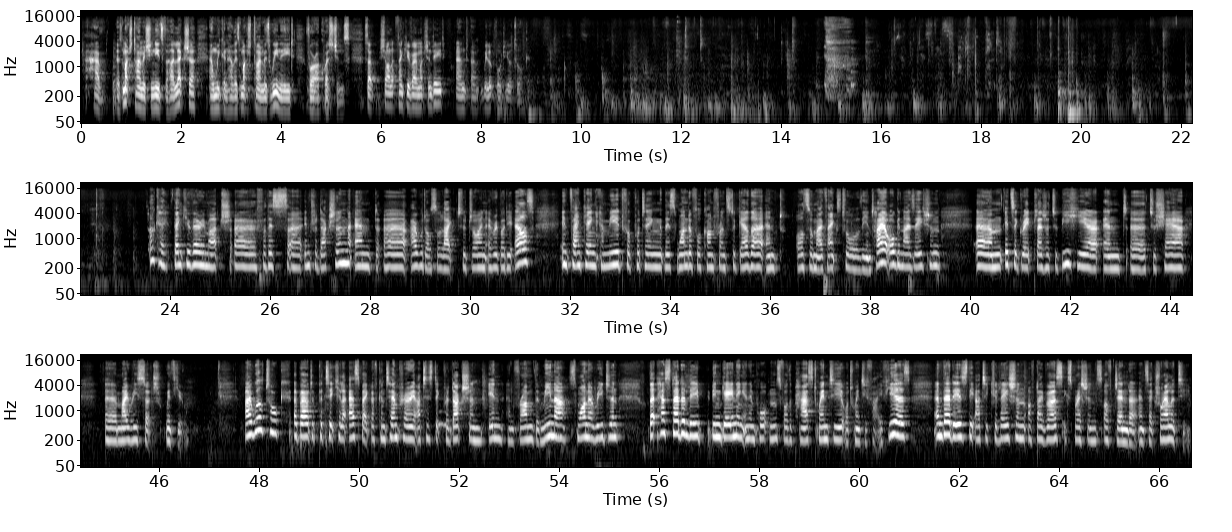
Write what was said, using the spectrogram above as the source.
have as much time as she needs for her lecture, and we can have as much time as we need for our questions. So, Charlotte, thank you very much indeed, and um, we look forward to your talk. Okay, thank you very much uh, for this uh, introduction. And uh, I would also like to join everybody else in thanking Hamid for putting this wonderful conference together, and also my thanks to the entire organization. Um, it's a great pleasure to be here and uh, to share uh, my research with you. I will talk about a particular aspect of contemporary artistic production in and from the MENA Swana region that has steadily been gaining in importance for the past 20 or 25 years, and that is the articulation of diverse expressions of gender and sexuality.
